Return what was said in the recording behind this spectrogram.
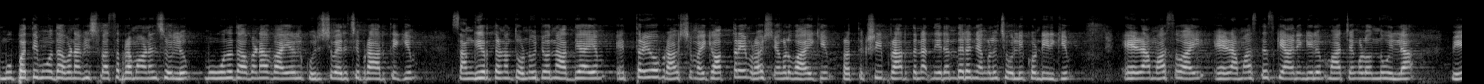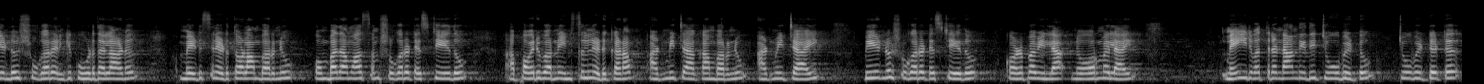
മുപ്പത്തിമൂന്ന് തവണ വിശ്വാസ പ്രമാണം ചൊല്ലും മൂന്ന് തവണ വയറിൽ കുരിശ് വരച്ച് പ്രാർത്ഥിക്കും. സങ്കീർത്തനം തൊണ്ണൂറ്റൊന്ന് അധ്യായം എത്രയോ പ്രാവശ്യം വായിക്കും അത്രയും പ്രാവശ്യം ഞങ്ങൾ വായിക്കും. പ്രത്യക്ഷി പ്രാർത്ഥന നിരന്തരം ഞങ്ങൾ ചൊല്ലിക്കൊണ്ടിരിക്കും. ഏഴാം മാസമായി ഏഴാം മാസത്തെ സ്കാനിങ്ങിലും മാറ്റങ്ങളൊന്നുമില്ല. വീണ്ടും ഷുഗർ എനിക്ക് കൂടുതലാണ്. മെഡിസിൻ എടുത്തോളാൻ പറഞ്ഞു. ഒമ്പതാം മാസം ഷുഗർ ടെസ്റ്റ് ചെയ്തു. അപ്പോൾ അവർ പറഞ്ഞു ഇൻസുലിൻ എടുക്കണം. അഡ്മിറ്റ് ആക്കാൻ പറഞ്ഞു. അഡ്മിറ്റായി വീണ്ടും ഷുഗർ ടെസ്റ്റ് ചെയ്തു. കുഴപ്പമില്ല. നോർമലായി മെയ് ഇരുപത്തിരണ്ടാം തീയതി ട്യൂബ് ഇട്ടു. ട്യൂബ് ഇട്ടിട്ട്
